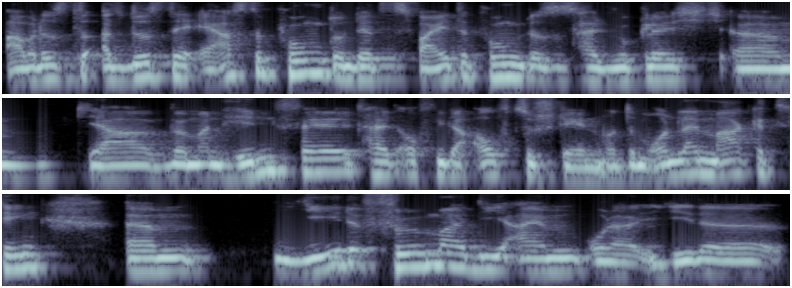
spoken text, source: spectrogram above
Aber das, also das ist der erste Punkt. Und der zweite Punkt, das ist halt wirklich, ähm, ja, wenn man hinfällt, halt auch wieder aufzustehen. Und im Online-Marketing, ähm, jede Firma, die einem oder jede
